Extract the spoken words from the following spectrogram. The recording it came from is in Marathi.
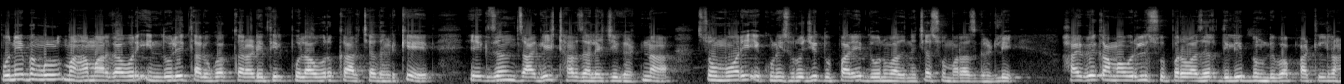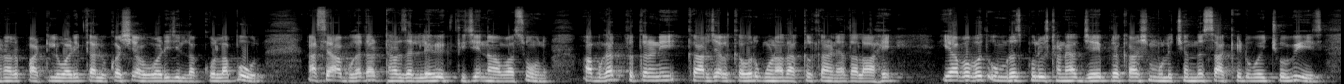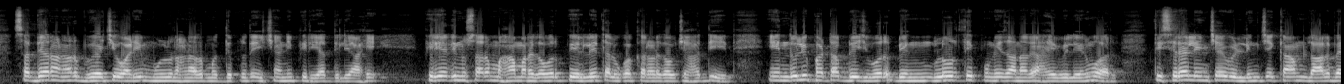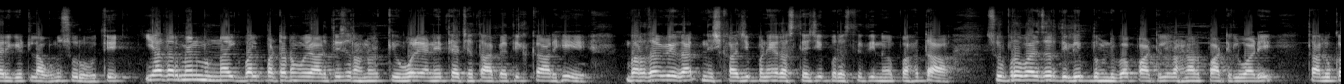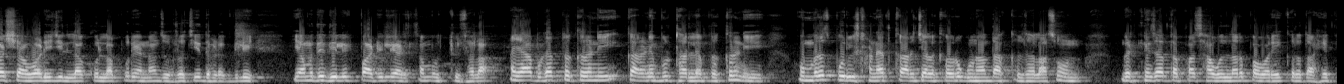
पुणे बंगळूर महामार्गावर इंदोली तालुका कराड येथील पुलावर कारच्या धडकेत एकजण जागीच ठार झाल्याची घटना सोमवारी एकोणीस रोजी दुपारी दोन वाजण्याच्या सुमारास घडली. हायवे कामावरील सुपरवायझर दिलीप धोंडीबा पाटील राहणार पाटीलवाडी तालुका शाहूवाडी जिल्हा कोल्हापूर अशा अपघातात ठार झालेल्या व्यक्तीचे नाव असून अपघात प्रकरणी कार चालकावर गुन्हा दाखल करण्यात आला आहे. याबाबत उमरस पोलीस ठाण्यात जयप्रकाश मूलचंद साकेट वय चोवीस सध्या राहणार भुयाची वाडी मूळ राहणार मध्य प्रदेश यांनी फिर्याद दिली आहे. फिर्यादीनुसार महामार्गावर पेरले तालुका कराडगावच्या हद्दीत एंदोली फाटा ब्रिजवर बेंगलोर ते पुणे जाणाऱ्या हायवे लेनवर तिसऱ्या लेनच्या वेल्डिंगचे काम लाल बॅरिगेट लावून सुरू होते. या दरम्यान मुन्ना इक्बाल पठाण वय अडतीस राहणार केवळ याने त्याच्या ताब्यातील कार हे भरधाव वेगात निष्काळजीपणे रस्त्याची परिस्थिती न पाहता सुपरवायझर दिलीप धोंडीबा पाटील राहणार पाटीलवाडी तालुका शाहवाडी जिल्हा कोल्हापूर यांना जोराची धडक दिली. यामध्ये दिलीप पाटील यांचा मृत्यू झाला. या अपघात प्रकरणी कारणीभूत ठरल्याप्रकरणी उमरज पोलीस ठाण्यात कार चालकावर गुन्हा दाखल झाला असून घटनेचा तपास हवालदार पवार हे करत आहेत.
